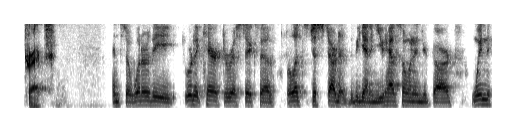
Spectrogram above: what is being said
Correct. And so, what are the what are the characteristics of? Well, let's just start at the beginning. You have someone in your guard. When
